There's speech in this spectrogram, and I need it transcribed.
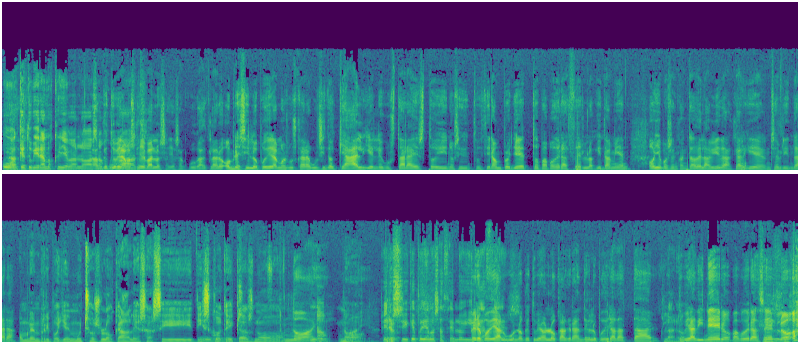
O aunque tuviéramos que llevarlo a San Aunque tuviéramos Cugat. que llevarlos allá a San Cugat, claro. Hombre, si lo pudiéramos buscar algún sitio que a alguien le gustara esto y nos hiciera un proyecto para poder hacerlo aquí también, oye, pues encantado de la vida, que alguien se brindara. Hombre, en Ripollet muchos locales así, discotecas, no... No hay, No. no, No. hay. Pero, Pero- sí que podíamos hacerlo. Y Pero podía hacer- alguno que tuviera un local grande, que lo pudiera adaptar, Claro. tuviera dinero para poder hacerlo.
